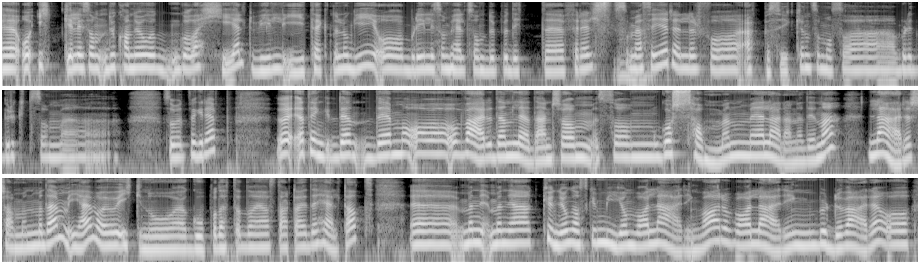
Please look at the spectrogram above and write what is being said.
eh, og ikke liksom Du kan jo gå deg helt vill i teknologi og bli liksom helt sånn duppeditt-frelst, som jeg mm. sier, eller få appesyken, som også har blitt brukt som Eh, som et begrep. Jeg tenker det, det med å, være den lederen som, som, går sammen med lærerne dine, lærer sammen med dem. Jeg var jo ikke noe god på dette da jeg starta i det hele tatt. Eh, men, men, jeg kunne jo ganske mye om hva læring var, og hva læring burde være. Og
